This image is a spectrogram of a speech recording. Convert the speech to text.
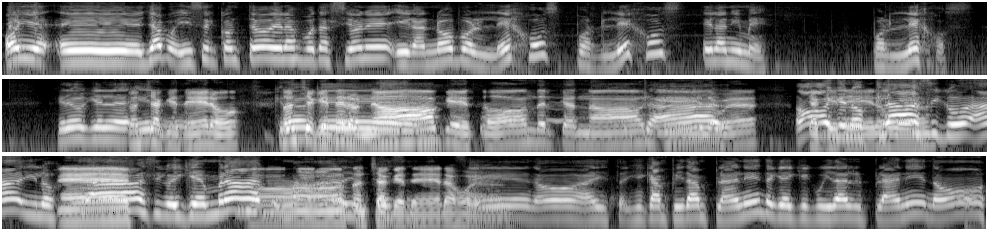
Oye, eh, ya pues hice el conteo de las votaciones y ganó por lejos, por lejos el anime. Por lejos. Creo que el, Son chaqueteros. Son chaqueteros. que- No, que no, que la Claro. Oh, que los clásicos, ah, y los Eh, clásicos, y que no, ah, y son entonces- chaqueteros, Sí, weón. no, ahí está, que Capitán Planeta, que hay que cuidar el planeta, no.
